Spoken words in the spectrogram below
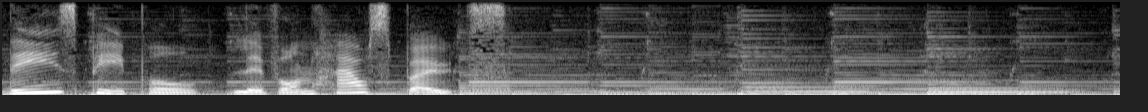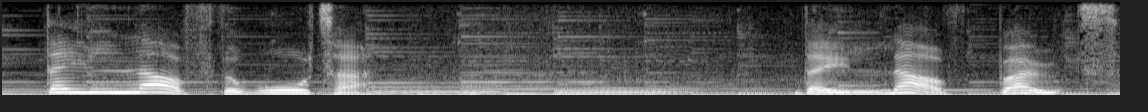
These people live on houseboats. They love the water. They love boats.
